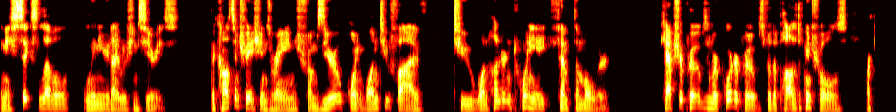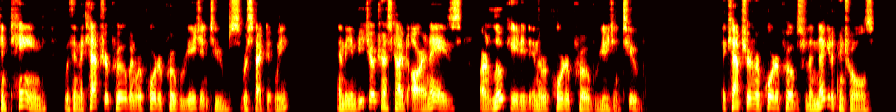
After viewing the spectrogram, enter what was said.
in a six level linear dilution series. The concentrations range from 0.125 to 128 femtomolar. Capture probes and reporter probes for the positive controls are contained within the capture probe and reporter probe reagent tubes, respectively, and the in vitro transcribed RNAs are located in the reporter probe reagent tube. The capture and reporter probes for the negative controls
